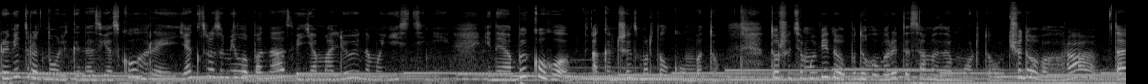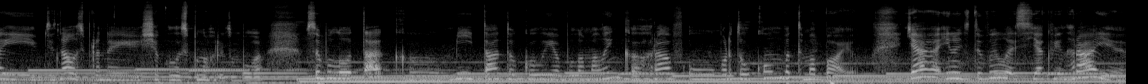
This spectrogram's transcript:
Привіт, роднульки! На зв'язку Грей. Як зрозуміло по назві, я малюю на моїй стіні. І не аби кого, а каншит з Mortal Kombat. Тож у цьому відео буду говорити саме за Mortal. Чудова гра, та і дізналась про неї ще коли з поногризом була. Все було так. Мій тато, коли я була маленька, грав у Mortal Kombat Mobile. Я іноді дивилась, як він грає.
